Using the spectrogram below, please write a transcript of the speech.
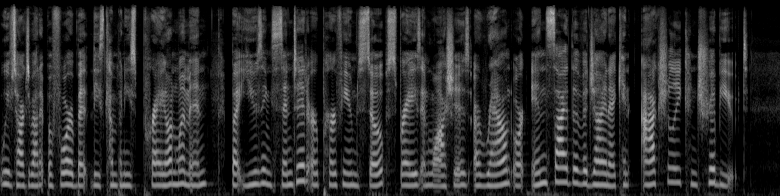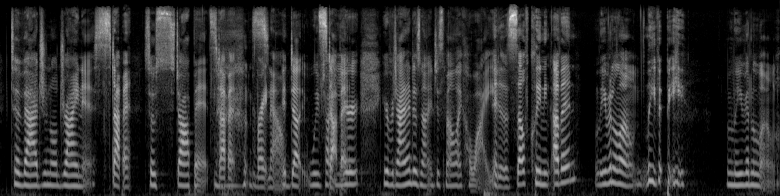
we've talked about it before, but these companies prey on women, but using scented or perfumed soap, sprays, and washes around or inside the vagina can actually contribute to vaginal dryness. Stop it. So stop it. Stop it right now. it does. We've stop ta- it. Your your vagina does not just smell like Hawaii. It is a self cleaning oven. Leave it alone. Leave it be. Leave it alone.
